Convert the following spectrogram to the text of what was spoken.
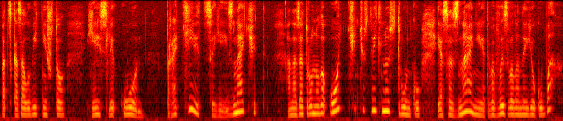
подсказал Уитни, что если он противится ей, значит, она затронула очень чувствительную струнку, и осознание этого вызвало на ее губах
